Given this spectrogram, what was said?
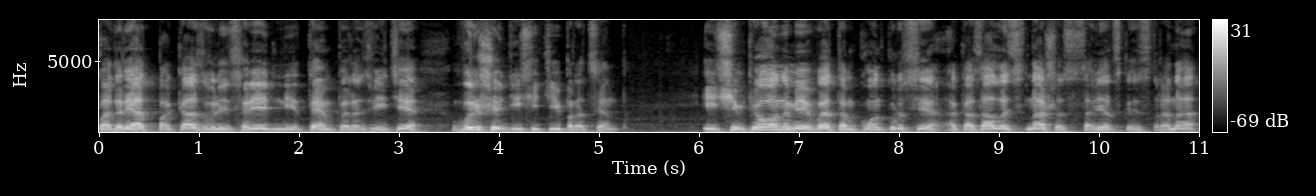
подряд показывали средние темпы развития – выше 10%. И чемпионами в этом конкурсе оказалась наша советская страна.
